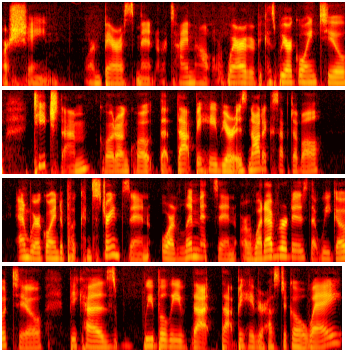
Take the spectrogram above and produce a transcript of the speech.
or shame, or embarrassment or timeout or wherever because we are going to teach them, quote unquote, that that behavior is not acceptable and we're going to put constraints in or limits in or whatever it is that we go to because we believe that that behavior has to go away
